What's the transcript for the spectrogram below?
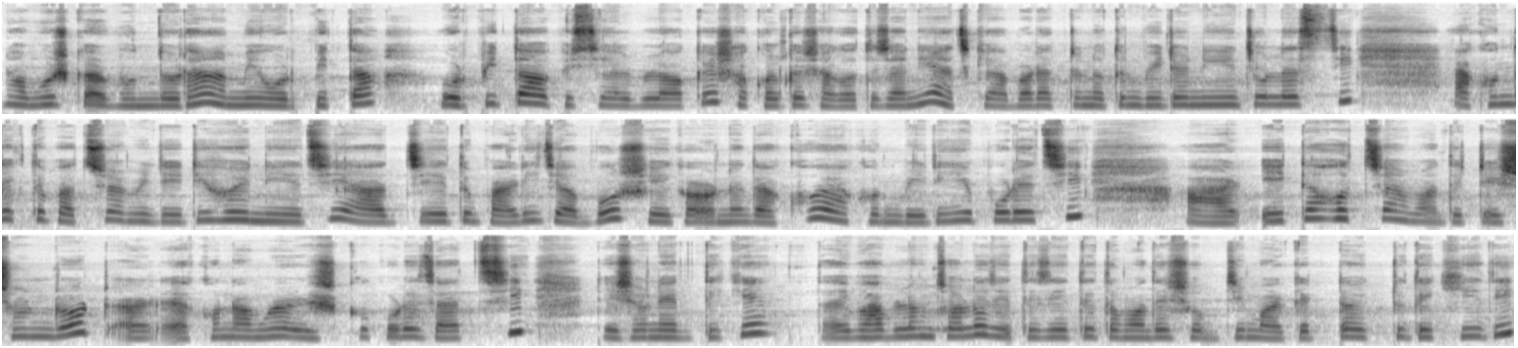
নমস্কার বন্ধুরা, আমি অর্পিতা। অর্পিতা অফিসিয়াল ব্লকে সকলকে স্বাগত জানিয়ে আজকে আবার একটা নতুন ভিডিও নিয়ে চলে এসেছি। এখন দেখতে পাচ্ছ, আমি রেডি হয়ে নিয়েছি। আজ যেহেতু বাড়ি যাব, সেই কারণে দেখো, এখন বেরিয়ে পড়েছি। আর এটা হচ্ছে আমাদের স্টেশন রোড। আর এখন আমরা রিস্ক করে যাচ্ছি স্টেশনের দিকে। তাই ভাবলাম, চলো যেতে যেতে তোমাদের সবজি মার্কেটটাও একটু দেখিয়ে দিই।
